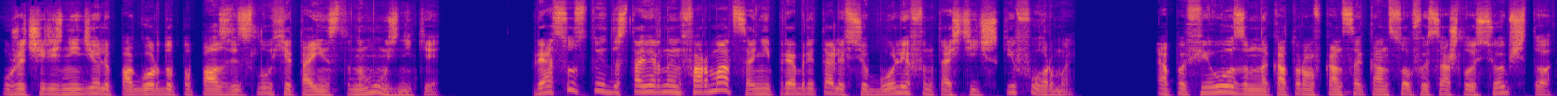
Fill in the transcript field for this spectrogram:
Уже через неделю по городу поползли слухи о таинственном узнике. При отсутствии достоверной информации они приобретали все более фантастические формы. Апофеозом, на котором в конце концов и сошлось общество,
